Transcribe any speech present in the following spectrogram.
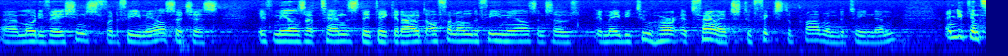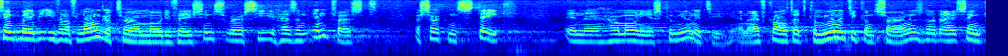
uh, motivations for the female, such as if males are tense, they take it out often on the females, and so it may be to her advantage to fix the problem between them. And you can think maybe even of longer term motivations where she has an interest, a certain stake in a harmonious community. And I've called that community concern, is that I think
